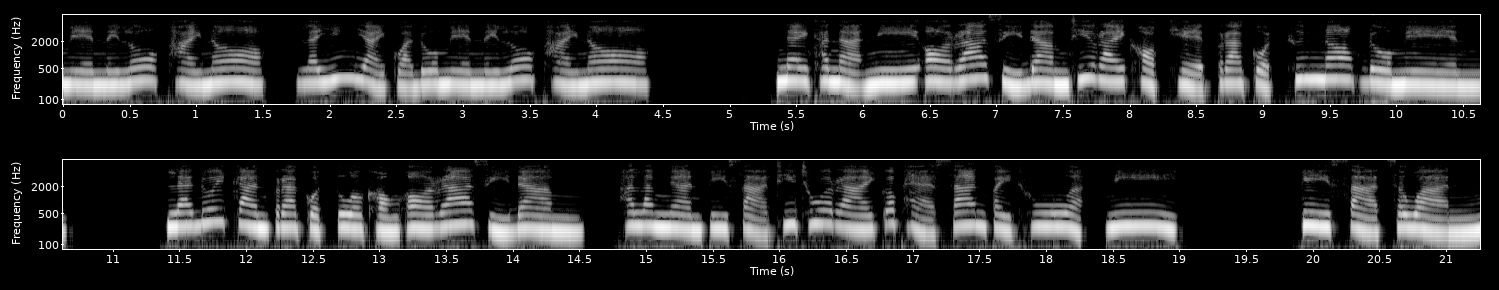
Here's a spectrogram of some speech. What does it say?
เมนในโลกภายนอก และยิ่งใหญ่กว่าโดเมนในโลกภายนอก ในขณะนี้ออร่าสีดำที่ไร้ขอบเขตปรากฏขึ้นนอกโดเมน และด้วยการปรากฏตัวของออร่าสีดำพลังงานปีศาจที่ชั่วร้ายก็แผ่ซ่านไปทั่ว นี่ ปีศาจสวรรค์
